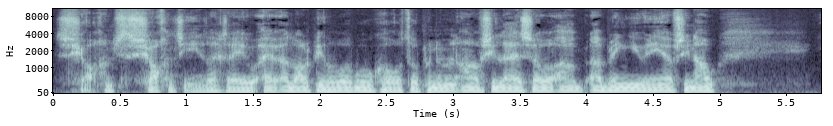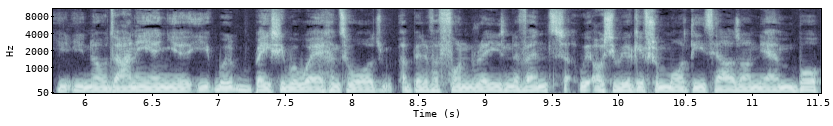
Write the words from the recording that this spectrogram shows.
Shocking, shocking scenes, like I say, a lot of people were, were caught up in them, and obviously Les, so I'll, I'll bring you in here, obviously now, you, you know Danny, and you, you basically we're working towards a bit of a fundraising event. We, obviously, we'll give some more details on the end, but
